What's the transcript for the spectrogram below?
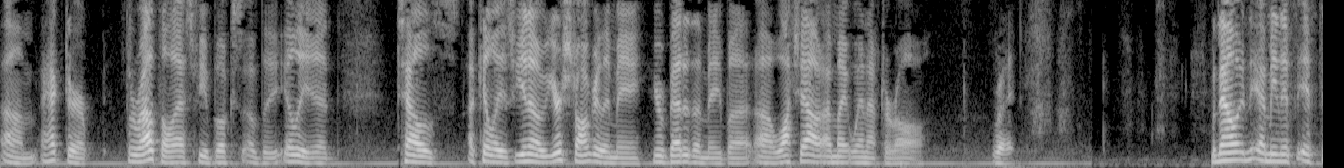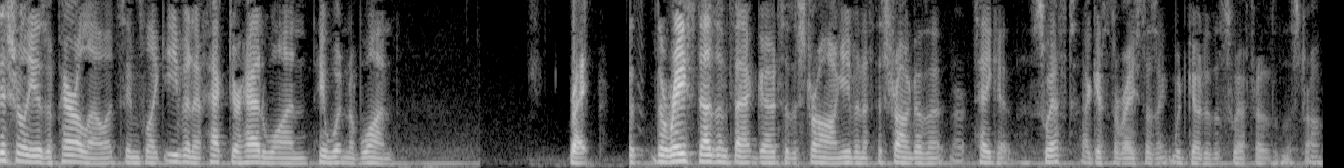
um, Hector, throughout the last few books of the Iliad, tells Achilles, you know, you're stronger than me, you're better than me, but uh, watch out, I might win after all. Right. But now, I mean, if if this really is a parallel, it seems like even if Hector had won, he wouldn't have won. Right. The, the race does in fact go to the strong, even if the strong doesn't take it. Swift, I guess the race doesn't would go to the swift rather than the strong.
